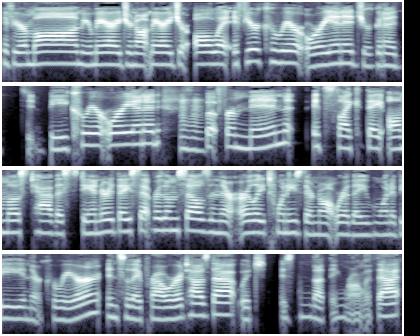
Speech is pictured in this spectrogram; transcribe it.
if you're a mom, you're married, you're not married, you're always, if you're career oriented, you're going to be career oriented. Mhm. But for men, it's like they almost have a standard they set for themselves in their early 20s. They're not where they want to be in their career. And so they prioritize that, which is nothing wrong with that.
